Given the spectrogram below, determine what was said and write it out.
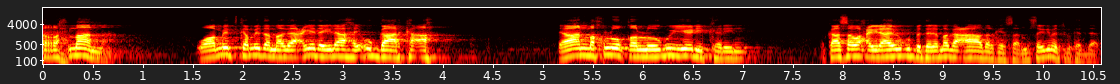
arraxmaanna waa mid ka mid a magaacyada ilaahay u gaarka ah ee aan makhluuqa loogu yeedhi karin. Markaasaa waxaa ilaahay ugu bedelay magacaa ad arkaysaan musaylimat lkadaab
